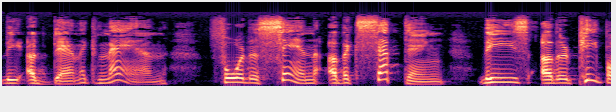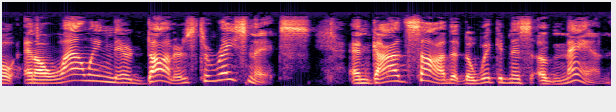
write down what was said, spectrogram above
the Adamic man for the sin of accepting these other people and allowing their daughters to race mix. And God saw that the wickedness of man,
